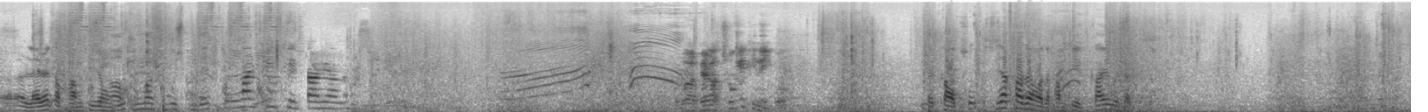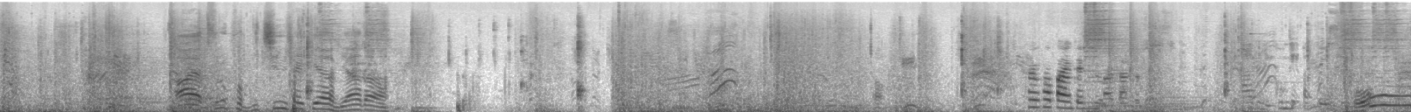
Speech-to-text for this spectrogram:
어, 레베카 반피 아 정도? 궁만 키고 싶은데 공만 뛸 수 있다면. 뭐야 배가 초계피네 이거 데카 초, 시작하자마자 반피 까이고 시작했어. 아야 트루퍼 미친 새끼야 미안하다 혈과반이 대신 맞아줬어. 오,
